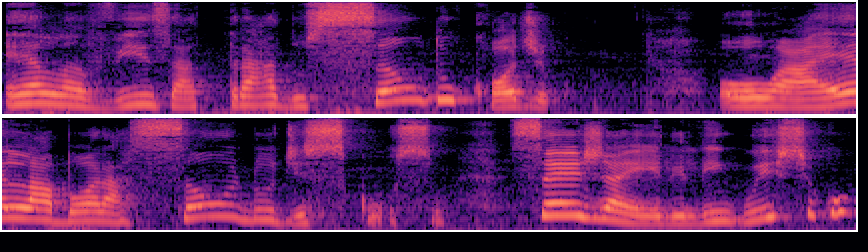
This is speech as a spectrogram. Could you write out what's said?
ela visa a tradução do código ou a elaboração do discurso, seja ele linguístico,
